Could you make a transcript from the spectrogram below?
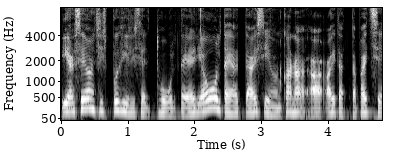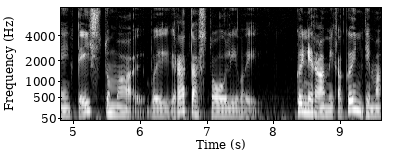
ja see on siis põhiliselt hooldajad ja hooldajate asi on ka aidata patsiente istuma või ratastooli või kõnniraamiga kõndima,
